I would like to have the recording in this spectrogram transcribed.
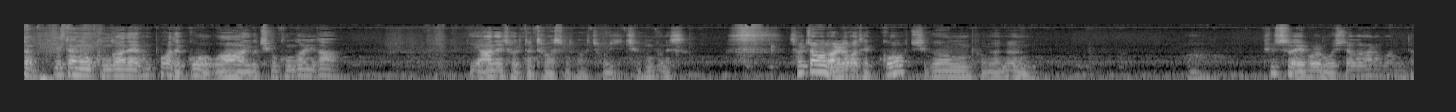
일단 일단은 공간에 확보가 됐고 와 이거 지금 공간이다. 이 안에 저 일단 들어왔습니다. 와, 저 지금 흥분했어. 설정은 완료가 됐고 지금 보면은 어, 필수 앱을 뭐 시작을 하라고 합니다.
